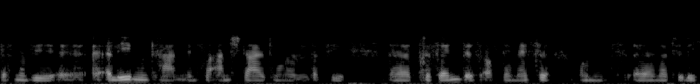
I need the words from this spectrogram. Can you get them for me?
dass man sie äh, erleben kann in Veranstaltungen, dass sie äh, präsent ist auf der Messe und äh, natürlich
